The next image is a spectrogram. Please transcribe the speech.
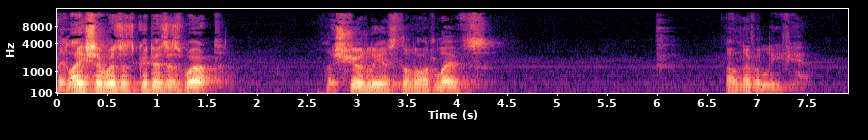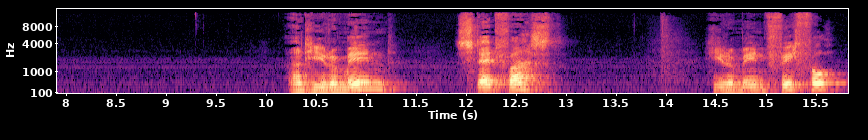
Elisha was as good as his word, as surely as the Lord lives. I'll never leave you. And he remained steadfast, he remained faithful,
